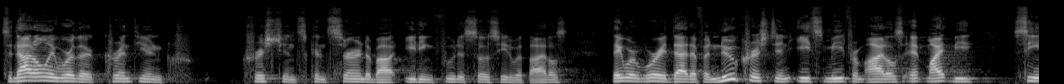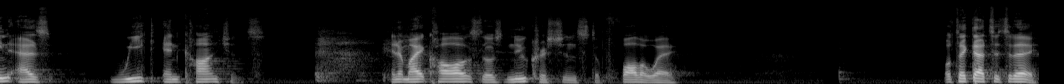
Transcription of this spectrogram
So, not only were the Corinthian Christians concerned about eating food associated with idols, they were worried that if a new Christian eats meat from idols, it might be seen as weak in conscience. And it might cause those new Christians to fall away. We'll take that to today.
